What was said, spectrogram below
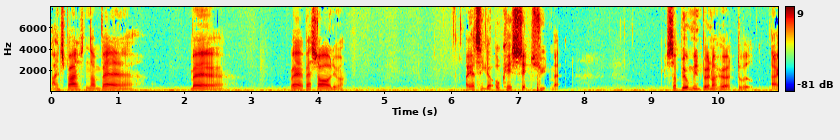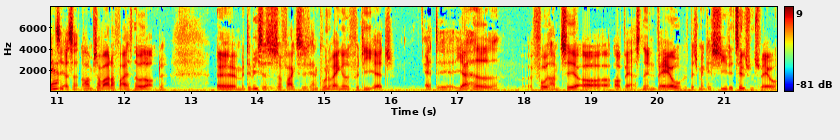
og han spørger sådan om, hvad, hvad, hvad, hvad så, Oliver? Og jeg tænker, okay, sindssygt, mand. Så blev mine bønder hørt, du ved. Ja. Altså, nå, men så var der faktisk noget om det. Øh, men det viser sig så faktisk, at han kun ringede, fordi at, at øh, jeg havde fået ham til at, at være sådan en væve, hvis man kan sige det, tilsynsvæve,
